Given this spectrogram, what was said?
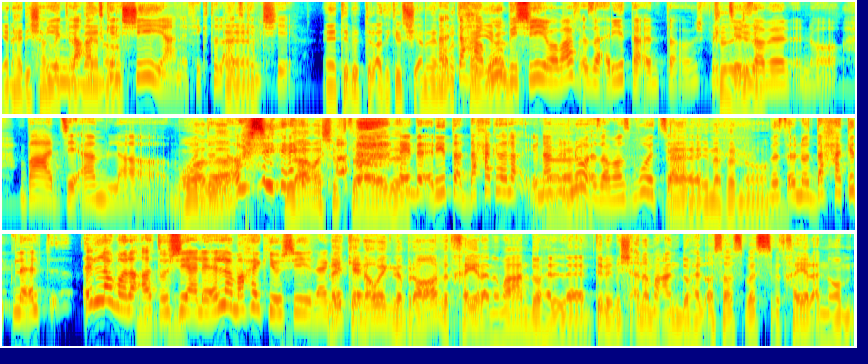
يعني هذه شغلة بينلقط كمان. كل شيء يعني فيك تلقط إيه. كل شيء. انتبه بتلقطي كل شيء أنا دائما اتهموه بتخيل. بشيء ما بعرف إذا قريتها أنت. مش شو كثير؟ زمان إنه بعد دي أم لموديل؟ أو شيء لا ما شفتها هيدا هيدا قريتها ضحكتها لا يو نيفر آه. نو إذا مزبوط إيه يعني. يو نيفر نو بس إنه ضحكتنا قلت إلا ما لقطوا شيء يعني إلا ما حكيوا شيء ليك نوينج لبرون بتخيل إنه ما عنده هال انتبه مش أنا ما عنده هالقصص بس بتخيل إنه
